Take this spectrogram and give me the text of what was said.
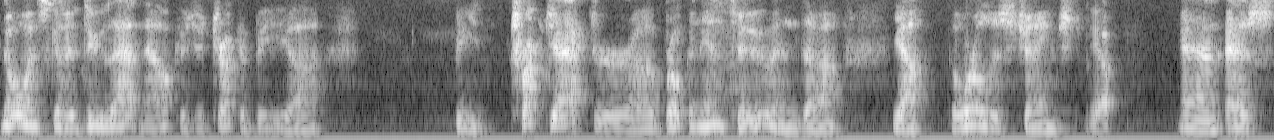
no one's going to do that now because your truck would be uh, be truck jacked or uh, broken into, and uh, yeah, the world has changed. Yeah. And as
